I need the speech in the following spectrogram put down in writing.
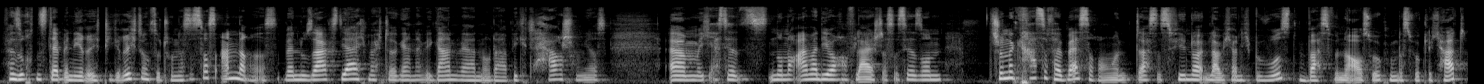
versucht, einen Step in die richtige Richtung zu tun. Das ist was anderes. Wenn du sagst, ja, ich möchte gerne vegan werden oder vegetarisch von mir aus, ähm, ich esse jetzt nur noch einmal die Woche Fleisch, das ist ja so ein, schon eine krasse Verbesserung und das ist vielen Leuten, glaube ich, auch nicht bewusst, was für eine Auswirkung das wirklich hat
